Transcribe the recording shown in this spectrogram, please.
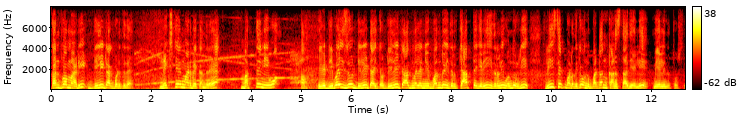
ಕನ್ಫರ್ಮ್ ಮಾಡಿ ಡಿಲೀಟ್ ಆಗಿಬಿಡ್ತದೆ. ನೆಕ್ಸ್ಟ್ ಏನು ಮಾಡಬೇಕಂದ್ರೆ, ಮತ್ತೆ ನೀವು ಹಾಂ ಈಗ ಡಿವೈಸು ಡಿಲೀಟ್ ಆಯಿತು. ಡಿಲೀಟ್ ಆದಮೇಲೆ ನೀವು ಬಂದು ಇದ್ರ ಕ್ಯಾಪ್ ತೆಗೀರಿ. ಇದರಲ್ಲಿ ಒಂದು ರೀ ರೀಸೆಟ್ ಮಾಡೋದಕ್ಕೆ ಒಂದು ಬಟನ್ ಕಾಣಿಸ್ತಾ ಇದೆಯಾ ಇಲ್ಲಿ? ಮೇಲಿಂದ ತೋರಿಸಿ.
